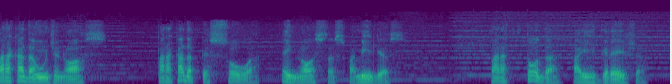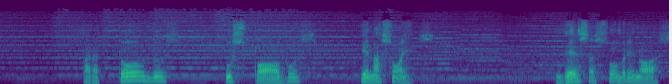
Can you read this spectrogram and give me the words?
para cada um de nós, para cada pessoa em nossas famílias, para toda a Igreja, para todos os povos e nações. Desça sobre nós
